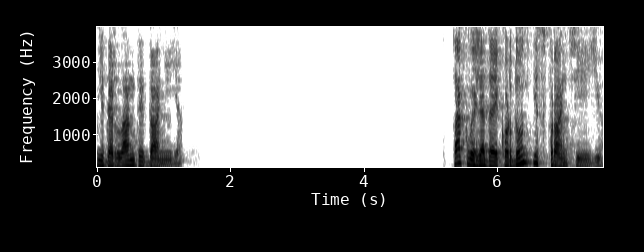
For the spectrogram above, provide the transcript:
Нідерланди, Данія. Так виглядає кордон із Францією.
